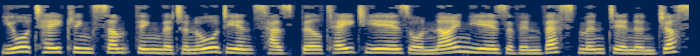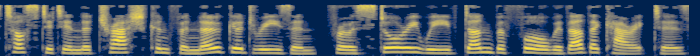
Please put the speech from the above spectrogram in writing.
You're taking something that an audience has built eight years or nine years of investment in and just tossed it in the trash can for no good reason, for a story we've done before with other characters.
